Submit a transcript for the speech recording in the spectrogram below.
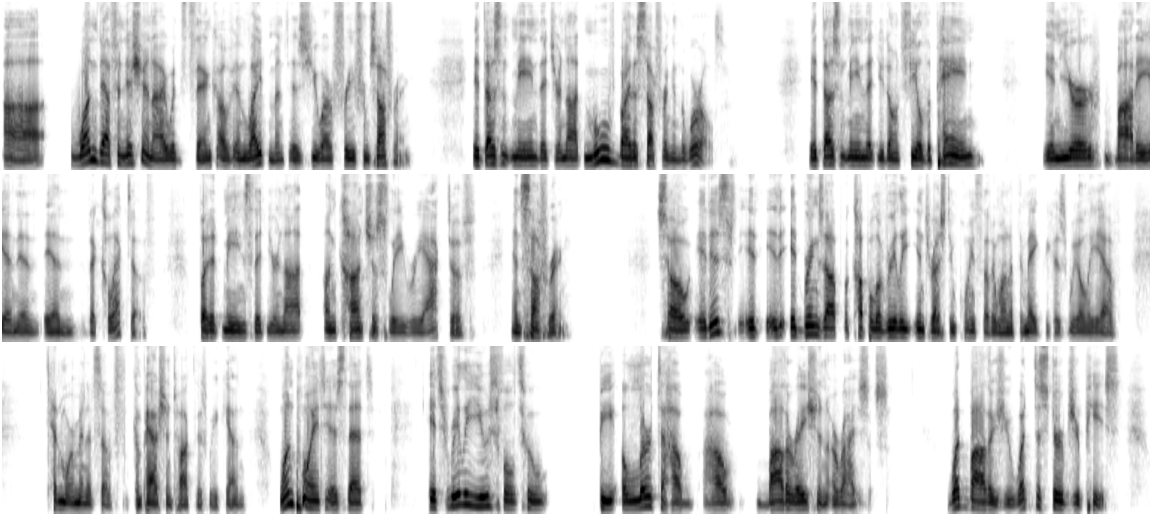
uh, one definition i would think of enlightenment is you are free from suffering it doesn't mean that you're not moved by the suffering in the world. It doesn't mean that you don't feel the pain in your body and in, in the collective, but it means that you're not unconsciously reactive and suffering. So it is it, it, it brings up a couple of really interesting points that I wanted to make because we only have 10 more minutes of compassion talk this weekend. One point is that it's really useful to be alert to how, how botheration arises. What bothers you? What disturbs your peace?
